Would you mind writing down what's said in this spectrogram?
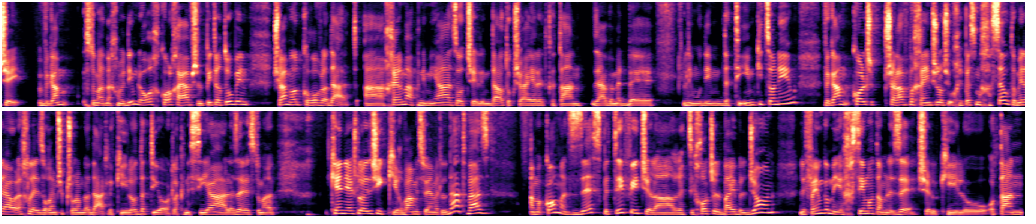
ש... וגם, זאת אומרת, אנחנו יודעים לאורך כל חייו של פיטר טובין, שהוא היה מאוד קרוב לדת. החל מהפנימייה הזאת שלימדה אותו כשהוא היה ילד קטן, זה היה באמת בלימודים דתיים קיצוניים, וגם כל שלב בחיים שלו שהוא חיפש מחסה, הוא תמיד היה הולך לאזורים שקשורים לדת, לקהילות דתיות, לכנסייה, לזה, זאת אומרת, כן יש לו איזושהי קרבה מסוימת לדת, ואז המקום הזה ספציפית של הרציחות של בייבל ג'ון, לפעמים גם מייחסים אותם לזה, של כאילו אותן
